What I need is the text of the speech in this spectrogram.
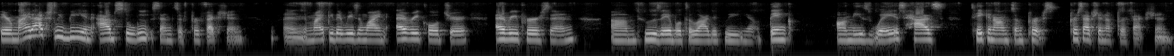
There might actually be an absolute sense of perfection. And it might be the reason why in every culture, every person um, who's able to logically, you know, think on these ways has taken on some per- perception of perfection.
